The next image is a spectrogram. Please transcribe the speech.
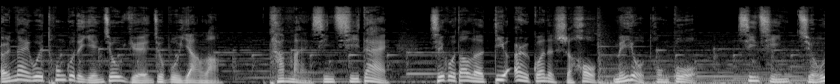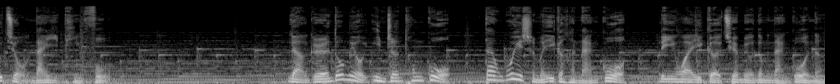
而那一位通过的研究员就不一样了，他满心期待，结果到了第二关的时候没有通过，心情久久难以平复。两个人都没有应征通过。但为什么一个很难过，另外一个却没有那么难过呢？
